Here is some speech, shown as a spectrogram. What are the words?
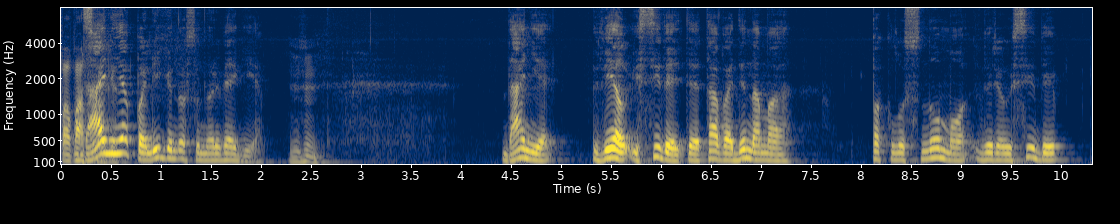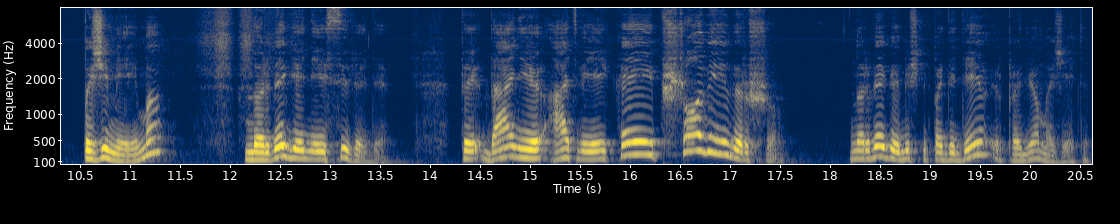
Papasakokit. Danija palygino su Norvegija. Mhm. Danija vėl įsiveitė tą vadinamą paklusnumo vyriausybei pažymėjimą, Norvegija neįsivedė. Tai Danijoje atvejai kaip šovė į viršų. Norvegijoje biški padidėjo ir pradėjo mažėti.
